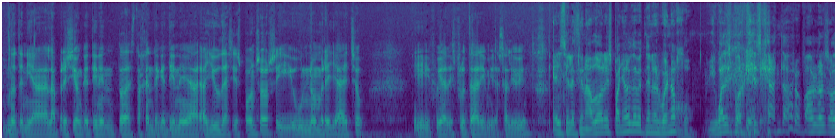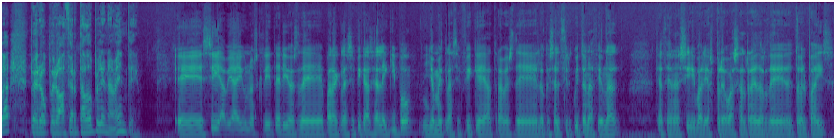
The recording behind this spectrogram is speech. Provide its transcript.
no tenía la presión que tienen toda esta gente que tiene ayudas y sponsors y un nombre ya hecho y fui a disfrutar y mira, salió bien. El seleccionador español debe tener buen ojo. Igual es porque es cántabro Pablo Solar, pero, pero ha acertado plenamente. Eh, sí, había ahí unos criterios de, para clasificarse al equipo y yo me clasifiqué a través de lo que es el circuito nacional, que hacían así varias pruebas alrededor de, de todo el país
